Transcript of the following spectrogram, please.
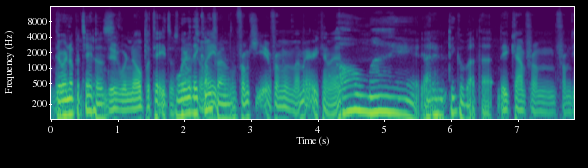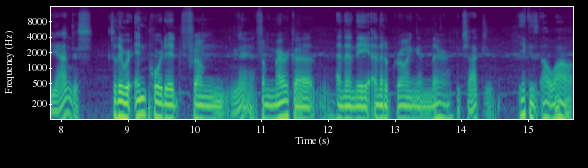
There were no potatoes. There were no potatoes. Where no do they come from? From here, from America, man. Oh my! Yeah. I didn't think about that. They come from from the Andes. So they were imported from Yeah, from America, and then they ended up growing in there. exactly. Yeah, cause oh wow,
